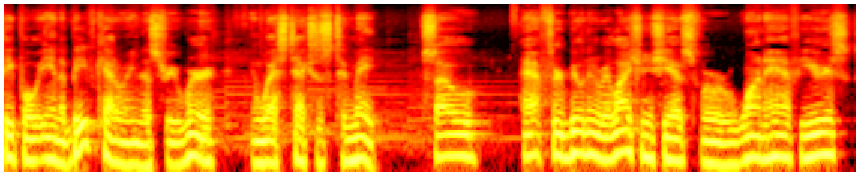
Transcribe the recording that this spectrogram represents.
people in the beef cattle industry were in West Texas to me. So, after building relationships for one half years,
